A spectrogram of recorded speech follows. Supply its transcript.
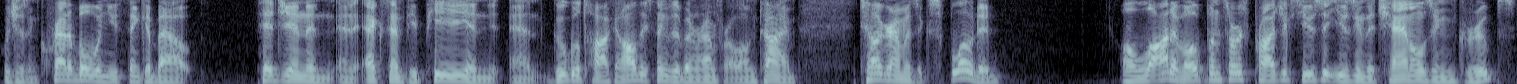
which is incredible when you think about Pidgin and, and XMPP and, and Google Talk and all these things have been around for a long time. Telegram has exploded. A lot of open source projects use it using the channels and groups.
